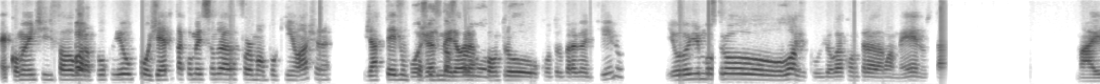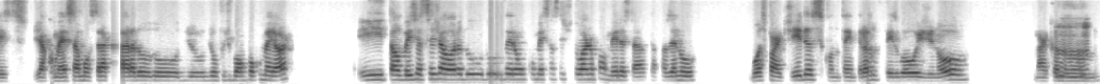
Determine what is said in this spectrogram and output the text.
É como a gente falou agora há pouco, e o projeto tá começando a formar um pouquinho, eu acho, né? Já teve um pouco de tá melhora tá contra, o, contra o Bragantino. E hoje mostrou, lógico, jogar contra um a menos, tá? Mas já começa a mostrar a cara do, do, de, um futebol um pouco melhor. E talvez já seja a hora do, do Verão começar a se titular no Palmeiras, tá? Tá fazendo boas partidas quando tá entrando, fez gol hoje de novo. Marcando, uhum.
